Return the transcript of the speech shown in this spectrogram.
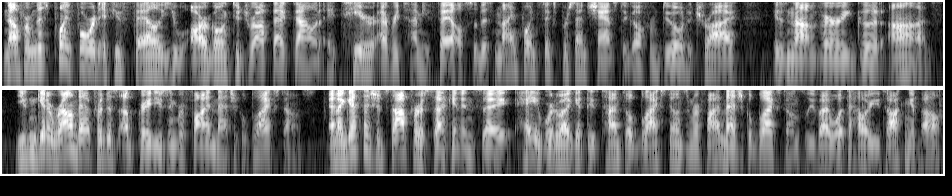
Now from this point forward, if you fail, you are going to drop back down a tier every time you fail. So this 9.6% chance to go from duo to try is not very good odds. You can get around that for this upgrade using refined magical blackstones. And I guess I should stop for a second and say, hey, where do I get these time-filled blackstones and refined magical blackstones, Levi? What the hell are you talking about?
